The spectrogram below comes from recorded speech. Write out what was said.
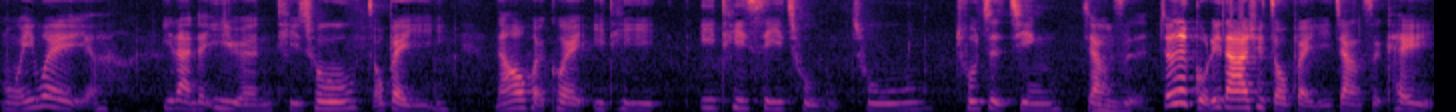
某一位宜兰的议员提出走北移，然后回馈 ET E T C 除除除纸巾这样子，就是鼓励大家去走北移，这样子可以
